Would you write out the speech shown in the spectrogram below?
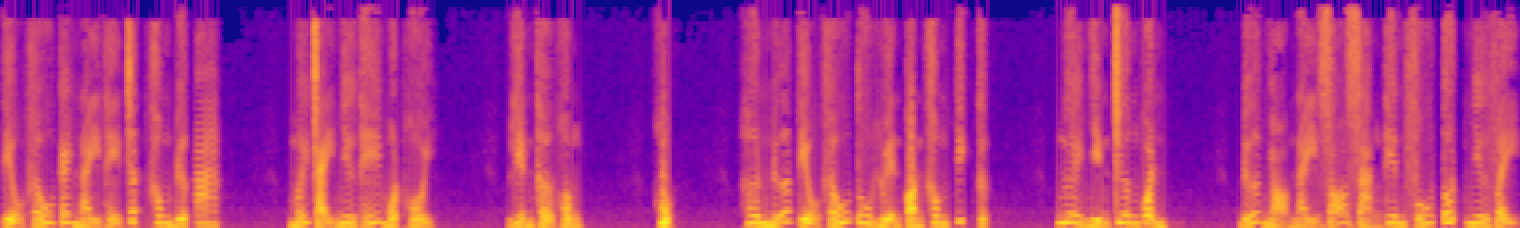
Tiểu khấu cái này thể chất không được a Mới chạy như thế một hồi. liền thở hồng. Hụt. Hơn nữa tiểu khấu tu luyện còn không tích cực. Ngươi nhìn trương quân. Đứa nhỏ này rõ ràng thiên phú tốt như vậy.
